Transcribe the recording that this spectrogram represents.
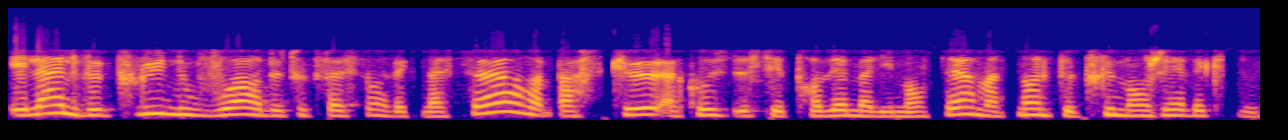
Et là, elle veut plus nous voir de toute façon avec ma sœur parce que à cause de ses problèmes alimentaires, maintenant, elle peut plus manger avec nous.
